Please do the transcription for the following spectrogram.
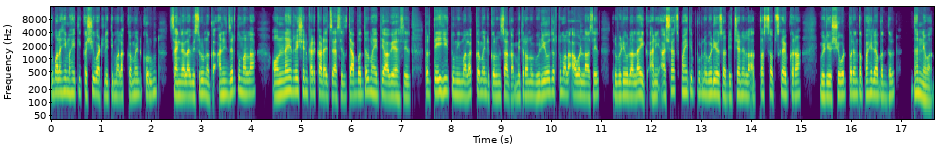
तुम्हाला ही माहिती कशी वाटली ती मला कमेंट करून सांगायला विसरू नका. आणि जर तुम्हाला ऑनलाईन रेशन कार्ड काढायचं असेल त्याबद्दल माहिती हवी असेल तर तेही तुम्ही मला कमेंट करून सांगा. मित्रांनो व्हिडिओ जर तुम्हाला आवडला असेल तर व्हिडिओला लाईक आणि अशाच माहितीपूर्ण व्हिडिओसाठी चॅनलला आत्ताच सबस्क्राईब करा. व्हिडिओ शेवटपर्यंत पाहिल्याबद्दल धन्यवाद.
